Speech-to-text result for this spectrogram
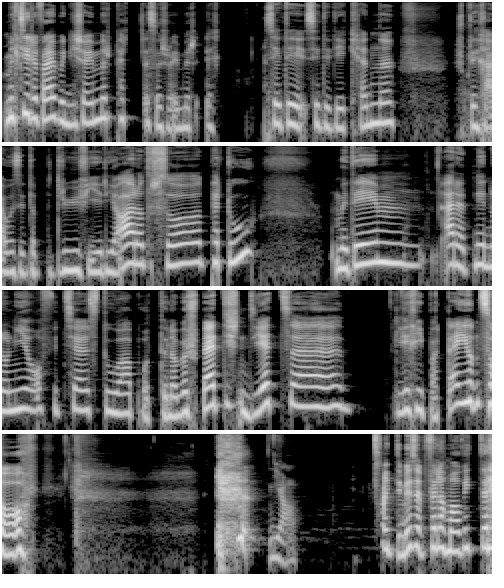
Mit ihrer Frau bin ich schon immer, also schon immer, seit ich, seit ich die kenne, sprich auch seit etwa drei, vier Jahren oder so, per Du. Und mit ihm, er hat mir noch nie offiziell das Du angeboten, aber spätestens jetzt, äh, gleiche Partei und so. ja. Und die müssen vielleicht mal weiter.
